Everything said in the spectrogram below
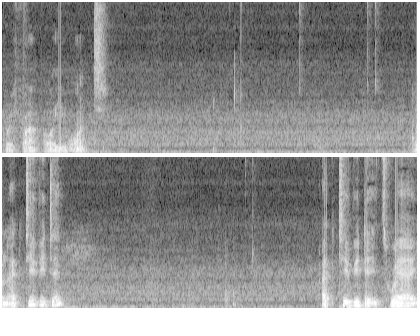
prefer or you want. On activity activity it's where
